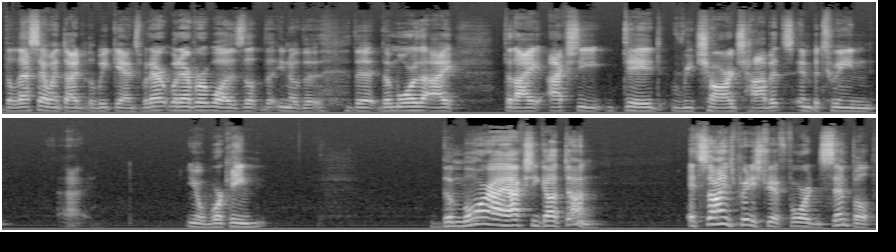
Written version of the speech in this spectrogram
the less I went out at the weekends, whatever whatever it was, the, the, you know, the, the the more that I that I actually did recharge habits in between, uh, you know, working, the more I actually got done. It sounds pretty straightforward and simple,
